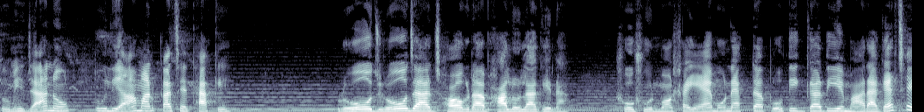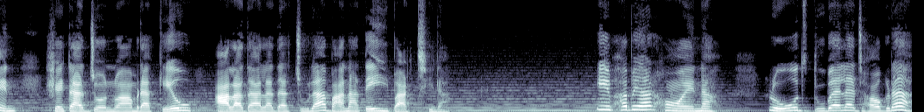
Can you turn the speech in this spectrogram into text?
তুমি জানো তুলি আমার কাছে থাকে। রোজ রোজ আর ঝগড়া ভালো লাগে না। শ্বশুর মশাই এমন একটা প্রতিজ্ঞা দিয়ে মারা গেছেন, সেটার জন্য আমরা কেউ আলাদা আলাদা চুলা বানাতেই পারছি না। এভাবে আর হয় না। রোজ দুবেলা ঝগড়া,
